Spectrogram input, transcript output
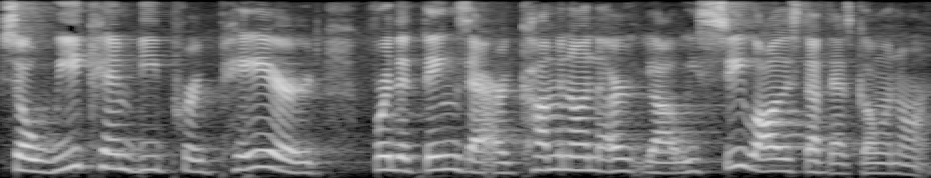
so we can be prepared for the things that are coming on the earth, y'all. We see all this stuff that's going on.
